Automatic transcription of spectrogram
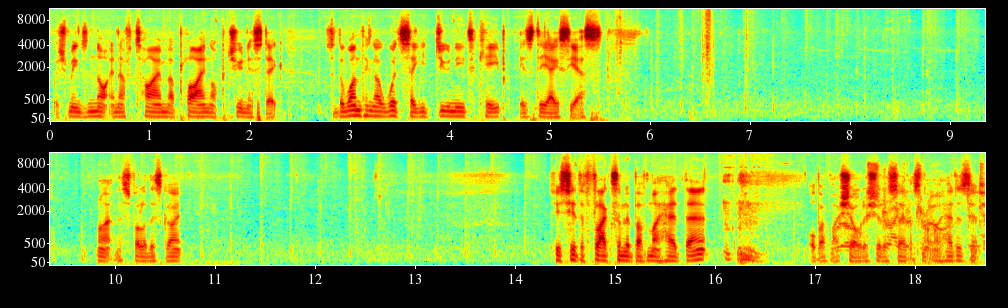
which means not enough time applying opportunistic. So the one thing I would say you do need to keep is the ACS. Right, let's follow this guy. Do you see the flag symbol above my head there? or above my shoulder, should I say. That's not my head, is it?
